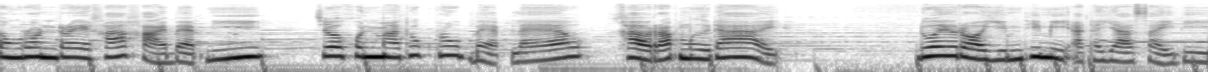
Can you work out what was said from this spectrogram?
ต้องร่อนเร่ค้าขายแบบนี้ เจอคนมาทุกรูปแบบแล้ว ข้ารับมือได้ ด้วยรอยยิ้มที่มีอัธยาศัยดี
